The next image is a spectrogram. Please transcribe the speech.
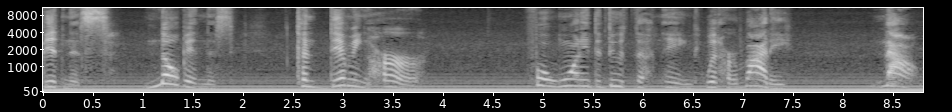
business, no business condemning her for wanting to do the things with her body. Now,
